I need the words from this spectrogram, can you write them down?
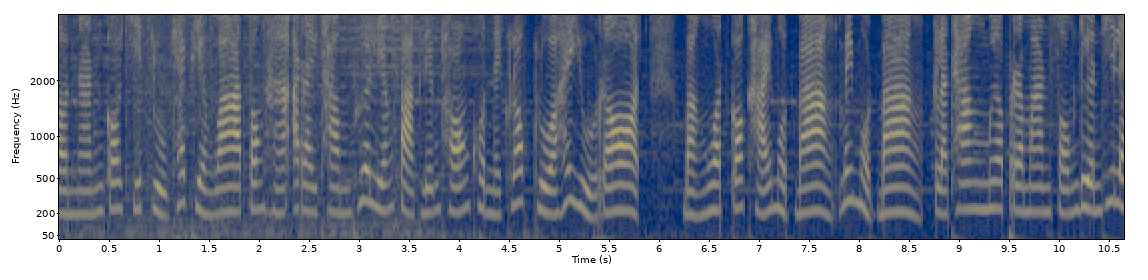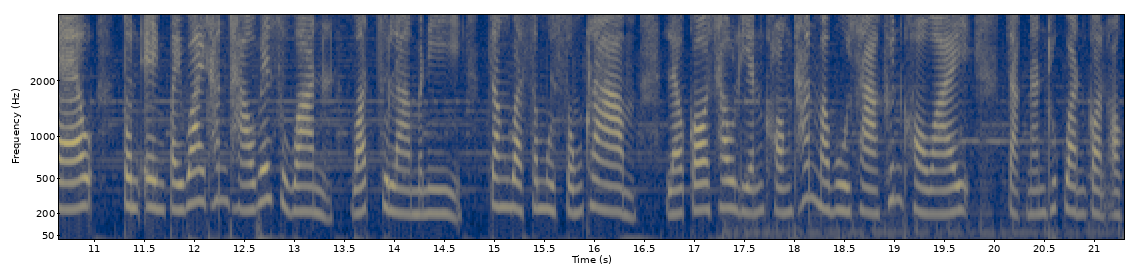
ตอนนั้นก็คิดอยู่แค่เพียงว่าต้องหาอะไรทำเพื่อเลี้ยงปากเลี้ยงท้องคนในครอบครัวให้อยู่รอด บางงวดก็ขายหมดบ้าง ไม่หมดบ้าง กระทั่งเมื่อประมาณ2เดือนที่แล้ว ตนเองไปไหว้ท่านท้าวเวสสุวรรณวัดจุลามณี จังหวัดสมุทรสงคราม แล้วก็เช่าเหรียญของท่านมาบูชาขึ้นคอไว้ จากนั้นทุกวันก่อนออก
